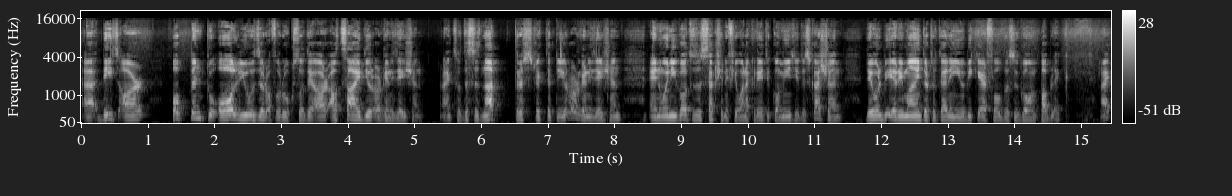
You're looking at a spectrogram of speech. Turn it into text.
Uh, these are open to all user of Uruk. So they are outside your organization, right? So this is not restricted to your organization. And when you go to this section, if you want to create a community discussion, there will be a reminder to telling you, be careful, this is going public, right?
